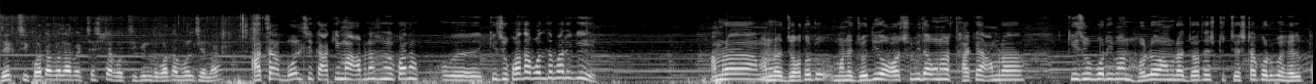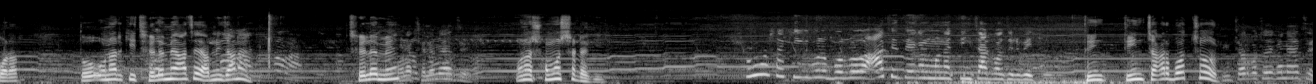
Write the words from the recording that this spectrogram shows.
দেখছি কথা বলার চেষ্টা করছি কিন্তু কথা বলছে না। আচ্ছা বলছি কাকিমা আপনার সঙ্গে কথা কিছু কথা বলতে পারি কি? আমরা আমরা যতটুকু মানে যদিও অসুবিধা ওনার থাকে আমরা কিছু পরিমাণ হলেও আমরা যথেষ্ট চেষ্টা করব হেল্প করার। তো ওনার কি ছেলে মেয়ে আছে আপনি জানেন? ছেলে মেয়ে? ছেলে মেয়ে আছে? ওনার সমস্যাটা কি? সমস্যা কি করে বলব আছে তো এখন মনে হয় তিন চার বছর বেশি। তিন তিন চার বছর? তিন চার বছর এখানে আছে?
